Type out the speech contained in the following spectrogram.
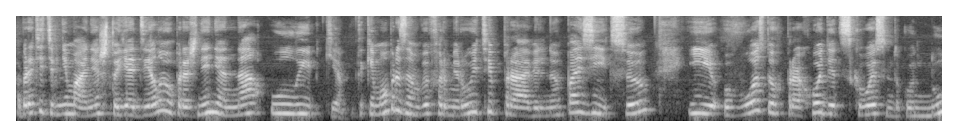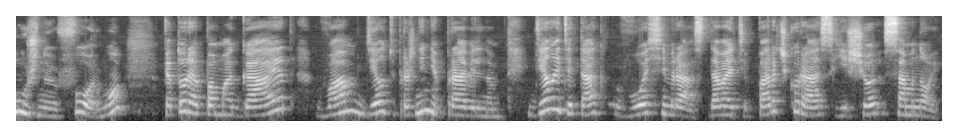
Обратите внимание, что я делаю упражнение на улыбке. Таким образом вы формируете правильную позицию, и воздух проходит сквозь такую нужную форму, которая помогает вам делать упражнение правильно. Делайте так 8 раз. Давайте парочку раз еще со мной.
